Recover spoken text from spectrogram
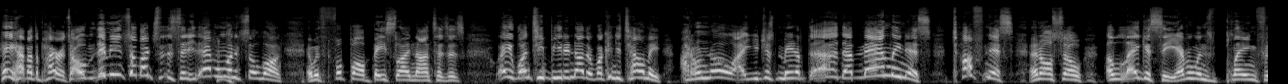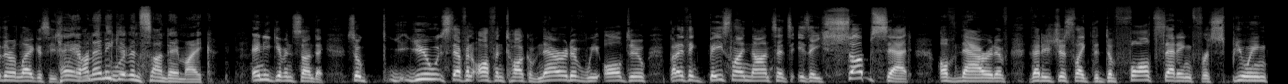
"Hey, how about the Pirates? Oh, they mean so much to the city. They haven't won in so long." And with football, baseline nonsense is, "Hey, one team beat another. What can you tell me? I don't know. I, you just made up the, uh, the manliness, toughness, and also a legacy. Everyone's playing for their legacies. Hey, on Every any sport- given Sunday, Mike. Any given Sunday. So you, Stefan, often talk of narrative. We all do. But I think baseline nonsense is a subset of narrative that is just like the default setting for spewing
